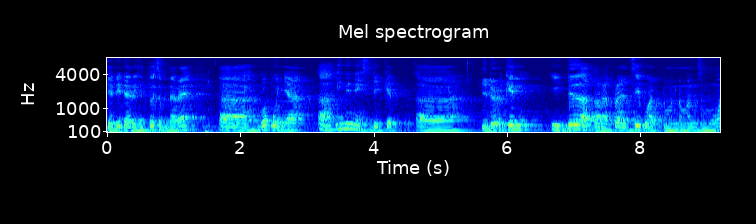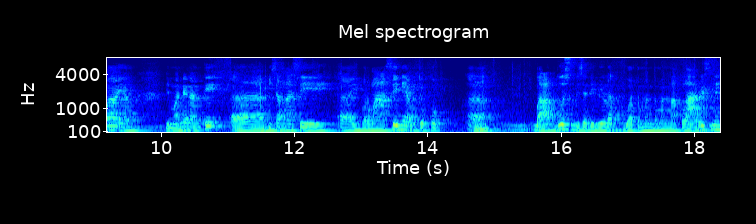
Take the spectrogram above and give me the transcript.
Jadi dari situ sebenarnya gue punya uh, ini nih sedikit uh, Ide. mungkin ide atau referensi buat teman-teman semua yang di mana nanti uh, bisa ngasih uh, informasi nih yang cukup uh, bagus bisa dibilang buat teman-teman maklaris nih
